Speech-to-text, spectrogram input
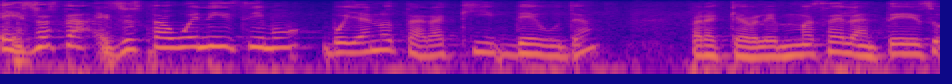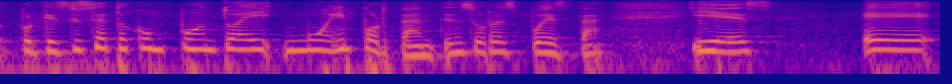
Eso está, eso está buenísimo. Voy a anotar aquí deuda para que hablemos más adelante de eso, porque es que usted toca un punto ahí muy importante en su respuesta y es eh,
